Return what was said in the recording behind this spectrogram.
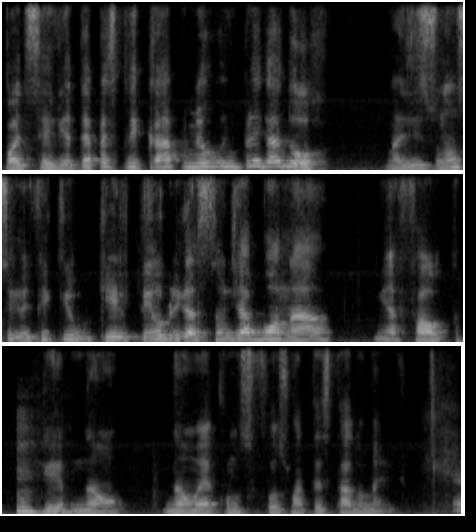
pode servir até para explicar para o meu empregador, mas isso não significa que, que ele tem a obrigação de abonar minha falta, porque uhum. não, não é como se fosse um atestado médico. É,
